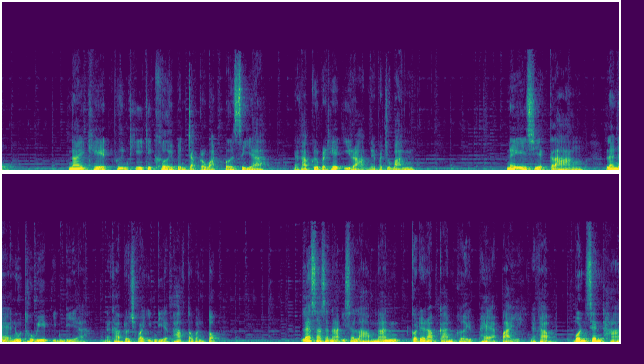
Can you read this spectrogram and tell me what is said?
ก ในเขตพื้นที่ที่เคยเป็นจักรวรรดิเปอร์เซียนะครับคือประเทศอิหร่านในปัจจุบัน ในเอเชียกลาง และในอนุทวีปอินเดียนะครับโดยเฉพาะอินเดียภาคตะวันตก และศาสนาอิสลามนั้นก็ได้รับการเผยแผ่ไปนะครับบนเส้นทาง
